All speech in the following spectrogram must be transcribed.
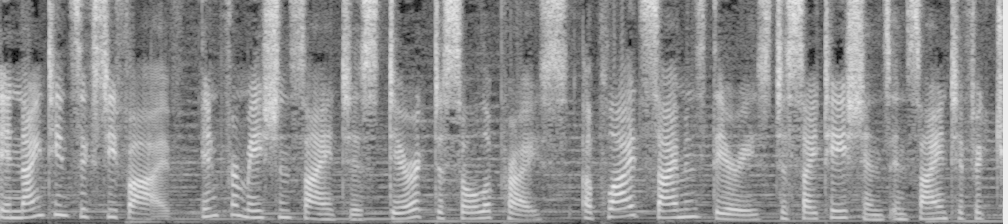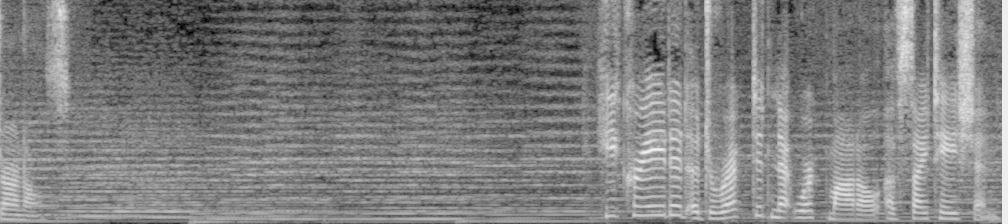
In 1965, information scientist Derek de Solla Price applied Simon's theories to citations in scientific journals. He created a directed network model of citation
